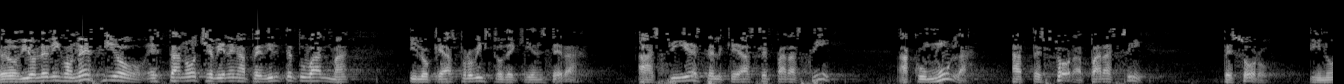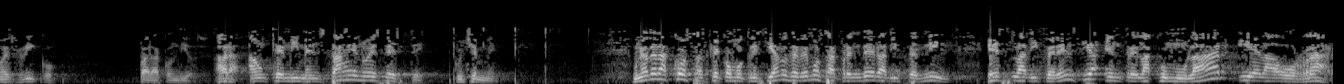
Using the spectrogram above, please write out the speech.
Pero Dios le dijo, necio, esta noche vienen a pedirte tu alma y lo que has provisto de quién será. Así es el que hace para sí, acumula, atesora para sí tesoro y no es rico para con Dios. Ahora, aunque mi mensaje no es este, escúchenme. Una de las cosas que como cristianos debemos aprender a discernir es la diferencia entre el acumular y el ahorrar.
